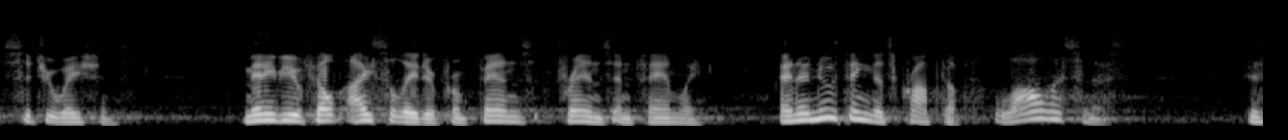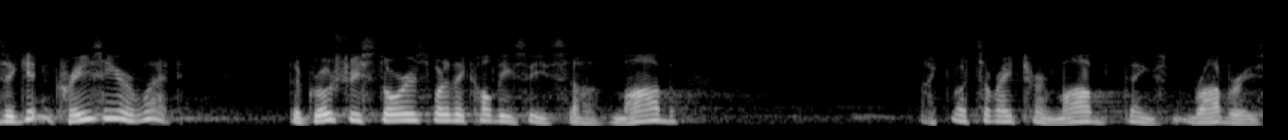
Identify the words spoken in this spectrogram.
situations. Many of you have felt isolated from friends, friends and family. And a new thing that's cropped up lawlessness. Is it getting crazy or what? The grocery stores, what do they call these? These uh, mob, like, what's the right term? Mob things, robberies.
